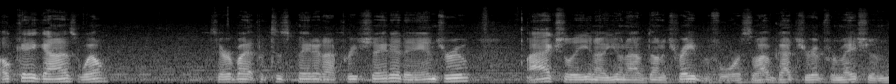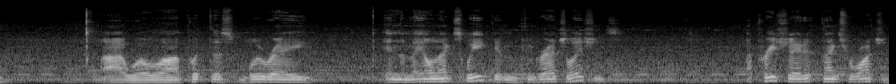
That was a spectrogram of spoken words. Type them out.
okay, guys. Well, to everybody that participated, I appreciate it. And Andrew, I actually, you know, you and I have done a trade before, so I've got your information. I will uh, put this Blu-ray in the mail next week, and congratulations. I appreciate it. Thanks for watching.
